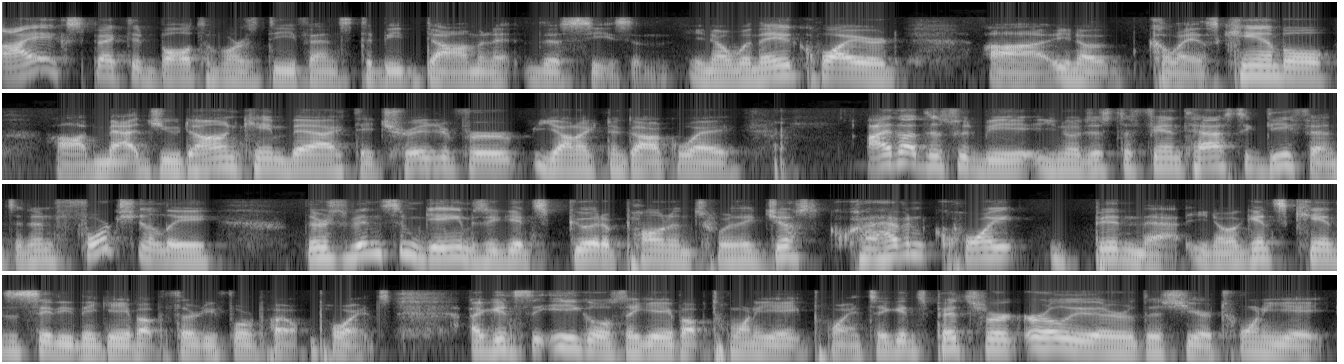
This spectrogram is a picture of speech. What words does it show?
I expected Baltimore's defense to be dominant this season. You know, when they acquired, uh, you know, Calais Campbell, uh, Matt Judon came back. They traded for Yannick Ngakoue. I thought this would be, you know, just a fantastic defense. And unfortunately, there's been some games against good opponents where they just haven't quite been that. You know, against Kansas City, they gave up 34 po- points. Against the Eagles, they gave up 28 points. Against Pittsburgh earlier this year, 28.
